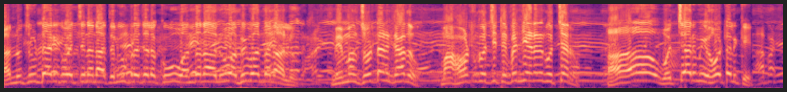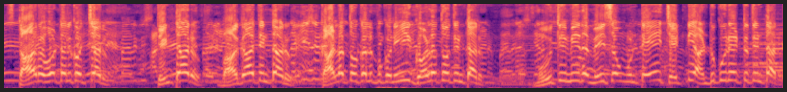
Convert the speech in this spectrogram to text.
నన్ను చూడ్డానికి వచ్చిన నా తెలుగు ప్రజలకు వందనాలు అభివందనాలు. మిమ్మల్ని చూడడానికి కాదు మా హోటల్కి వచ్చి టిఫిన్ చేయడానికి వచ్చారు. ఆ వచ్చారు మీ హోటల్కి స్టార్ హోటల్కి వచ్చారు. తింటారు బాగా తింటారు. కాళ్ళతో కలుపుకొని గోళ్ళతో తింటారు. మూతి మీద మీసం ఉంటే చట్నీ అంటుకునేట్టు తింటారు.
